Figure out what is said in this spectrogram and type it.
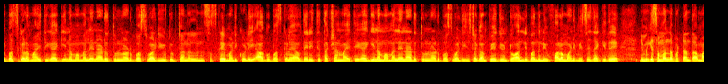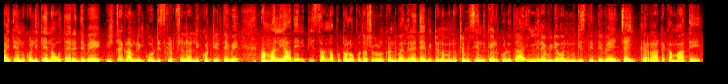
ರೀತಿ ಬಸ್ಗಳ ಮಾಹಿತಿಗಾಗಿ ನಮ್ಮ Malenadu Tulunadu bus world YouTube ಚಾನಲನ್ನು ಸಬ್ಸ್ಕ್ರೈಬ್ ಮಾಡಿಕೊಳ್ಳಿ. ಹಾಗೂ ಬಸ್ಗಳ ಯಾವುದೇ ರೀತಿ ತಕ್ಷಣ ಮಾಹಿತಿಗಾಗಿ ನಮ್ಮ Malenadu Tulunadu bus world Instagram page ಉಂಟು. ಅಲ್ಲಿ ಬಂದು ನೀವು ಫಾಲೋ ಮಾಡಿ ಮೆಸೇಜ್ ಹಾಕಿದರೆ ನಿಮಗೆ ಸಂಬಂಧಪಟ್ಟಂಥ ಮಾಹಿತಿ ಅನ್ಕೊಳ್ಳಿಕ್ಕೆ ನಾವು ತಯಾರಿದ್ದೇವೆ. ಇನ್ಸ್ಟಾಗ್ರಾಮ್ ಲಿಂಕು ಡಿಸ್ಕ್ರಿಪ್ಷನಲ್ಲಿ ಕೊಟ್ಟಿರ್ತೇವೆ. ನಮ್ಮಲ್ಲಿ ಯಾವುದೇ ರೀತಿ ಸಣ್ಣ ಪುಟ್ಟ ಲೋಪದೋಷಗಳು ಕಂಡುಬಂದರೆ ದಯವಿಟ್ಟು ನಮ್ಮನ್ನು ಕ್ಷಮಿಸಿ ಎಂದು ಕೇಳಿಕೊಳ್ಳುತ್ತಾ ಇಂದಿನ ವಿಡಿಯೋವನ್ನು ಮುಗಿಸ್ತಿದ್ದೇವೆ. ಜೈ ಕರ್ನಾಟಕ ಮಾತೆ.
